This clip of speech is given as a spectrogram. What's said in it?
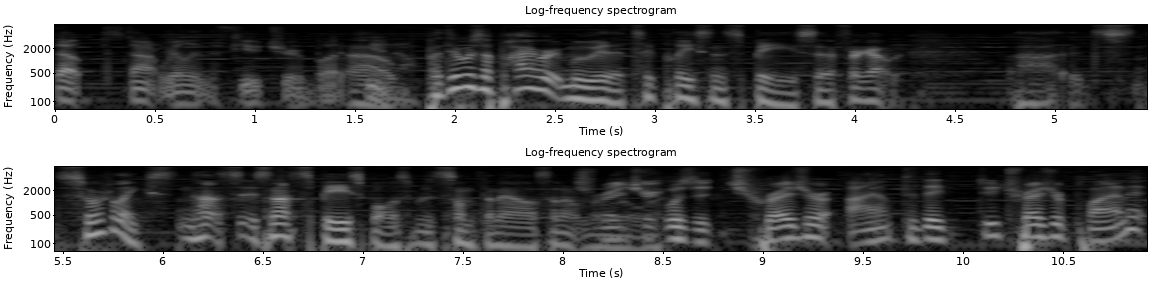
that's not really the future. But Oh, you know, But there was a pirate movie that took place in space. I forgot. Uh, it's sort of like not. It's not Spaceballs, but it's something else. I don't remember. was it Treasure Isle? Did they do Treasure Planet?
